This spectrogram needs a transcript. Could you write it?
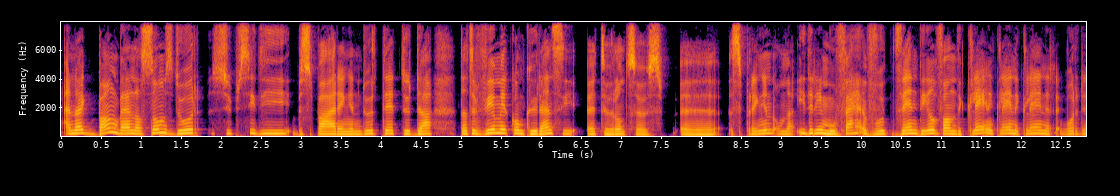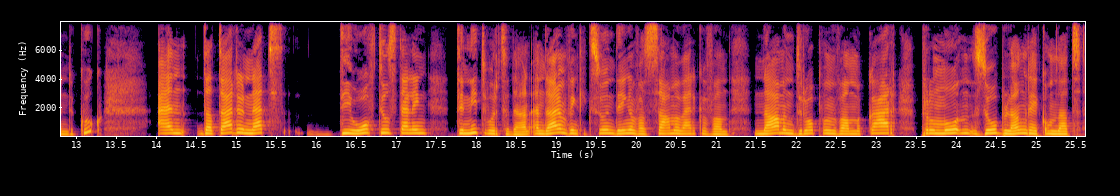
en dat ik bang ben dat soms door subsidiebesparingen, door dit, door dat, dat er veel meer concurrentie uit de grond zou eh, springen, omdat iedereen moet vechten voor zijn deel van de kleine, kleine, kleiner wordende koek. En dat daardoor net die hoofddoelstelling teniet wordt gedaan. En daarom vind ik zo'n dingen van samenwerken, van namen droppen, van elkaar promoten, zo belangrijk, omdat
